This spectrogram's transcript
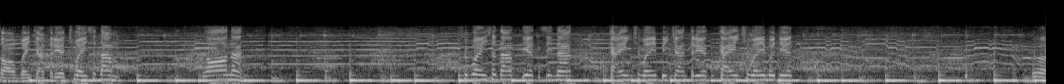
ស្ដាំសងវិញចាត្រាឆ្វេងស្ដាំល្អណាស់ឆ្វេងស្ដាំទៀតស៊ីណាតកែងឆ្វេងពីចាត្រាកែងឆ្វេងមួយទៀតអឺ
